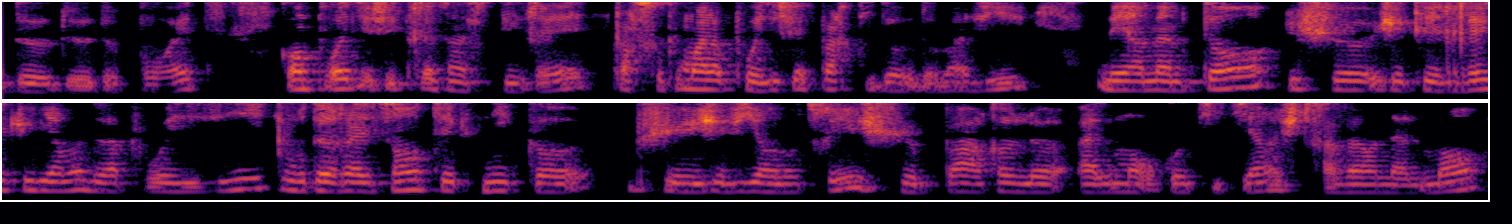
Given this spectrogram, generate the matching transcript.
de, de, de, poètes. Comme poète, je suis très inspiré parce que pour moi, la poésie fait partie de, ma vie. Mais en même temps, j'écris régulièrement de la poésie pour des raisons techniques. Je vis en Autriche, je parle allemand au quotidien, je travaille en allemand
